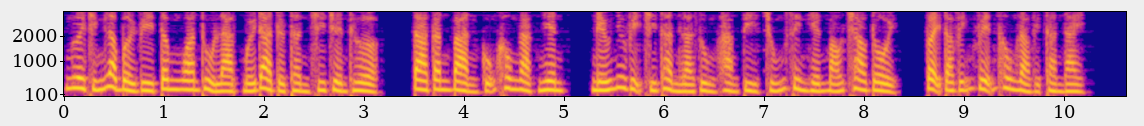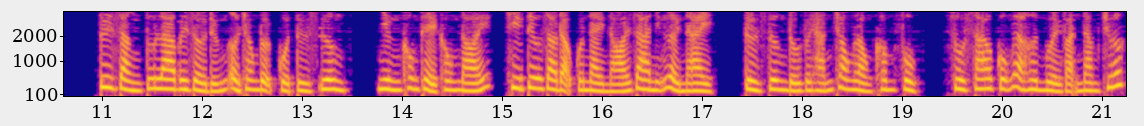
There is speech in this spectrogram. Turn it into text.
Ngươi chính là bởi vì tâm ngoan thủ lạc mới đạt được thần chi truyền thừa, ta căn bản cũng không ngạc nhiên, nếu như vị trí thần là dùng hàng tỷ chúng sinh hiến máu trao đổi, vậy ta vĩnh viễn không làm việc thần này. Tuy rằng Tu La bây giờ đứng ở trong đội của Từ Dương, nhưng không thể không nói, khi tiêu giao đạo quân này nói ra những lời này, Từ Dương đối với hắn trong lòng khâm phục, dù sao cũng là hơn 10 vạn năm trước,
